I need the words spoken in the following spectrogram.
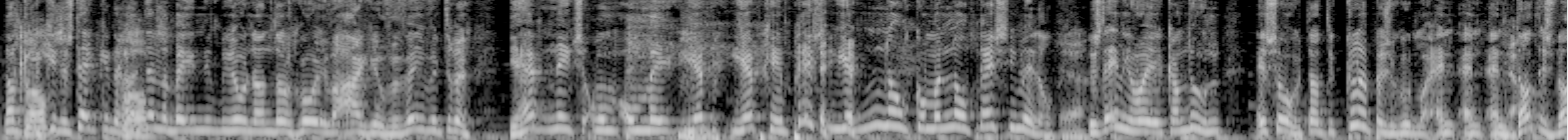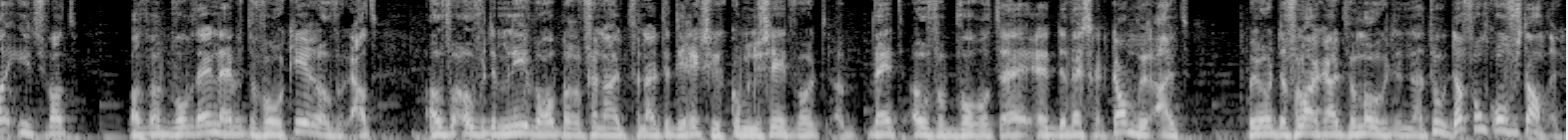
trek Klopt. je de stekker eruit Klopt. en dan, ben je, niet- joh, dan, dan gooien we AGOVV weer terug. Je hebt niks om, om mee. Je hebt, je hebt geen pressie. Je hebt 0,0 pressiemiddel. Ja. Dus het enige wat je kan doen is zorgen dat de club er zo goed maakt. En, en, en dat is wel iets wat, wat we bijvoorbeeld, en daar hebben we het de vorige keer over gehad. Over, over de manier waarop er vanuit, vanuit de directie gecommuniceerd wordt. eh, werd over bijvoorbeeld eh, de wedstrijd Cambuur uit. Van, joh, De vlag uit, we mogen er naartoe. Dat vond ik onverstandig.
